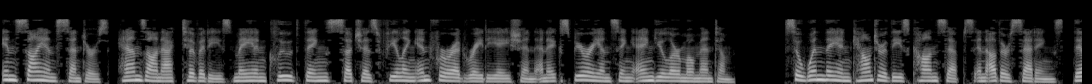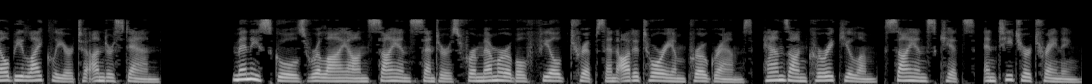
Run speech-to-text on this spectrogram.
In science centers, hands-on activities may include things such as feeling infrared radiation and experiencing angular momentum. So when they encounter these concepts in other settings, they'll be likelier to understand. Many schools rely on science centers for memorable field trips and auditorium programs, hands-on curriculum, science kits, and teacher training.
